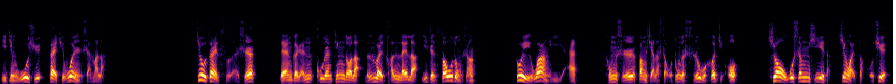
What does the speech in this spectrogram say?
已经无需再去问什么了。就在此时，两个人突然听到了门外传来了一阵骚动声，对望一眼，同时放下了手中的食物和酒，悄无声息的向外走去。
